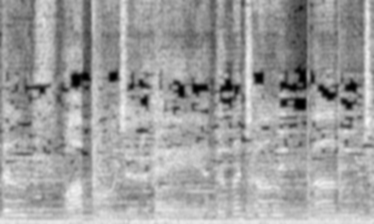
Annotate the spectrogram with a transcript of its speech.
灯，划破这黑夜的漫长，把路照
